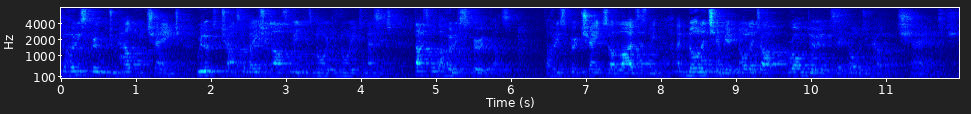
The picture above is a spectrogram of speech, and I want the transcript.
The Holy Spirit, would you help me change? We looked at transformation last week as Noy's message. That's what the Holy Spirit does. The Holy Spirit changes our lives as we acknowledge Him, we acknowledge our wrongdoing, and say, God, would oh, you help me change,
